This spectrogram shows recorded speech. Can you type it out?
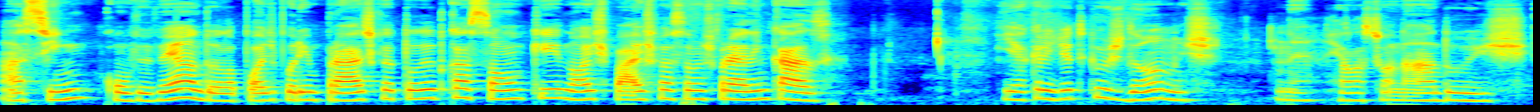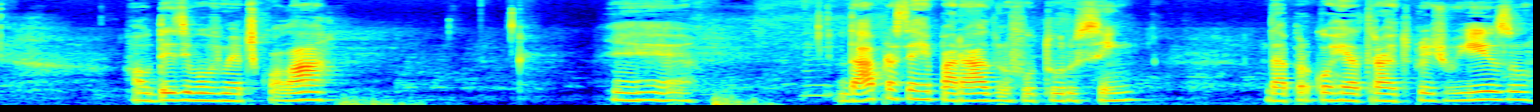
assim, convivendo, ela pode pôr em prática toda a educação que nós pais passamos para ela em casa. E acredito que os danos né, relacionados ao desenvolvimento escolar, é, dá para ser reparado no futuro, sim. Dá para correr atrás do prejuízo,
